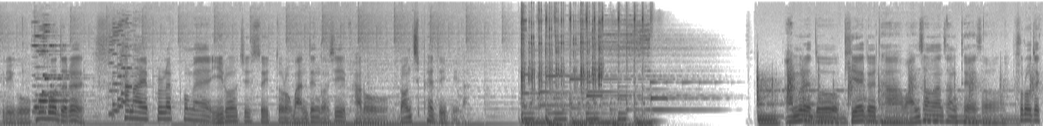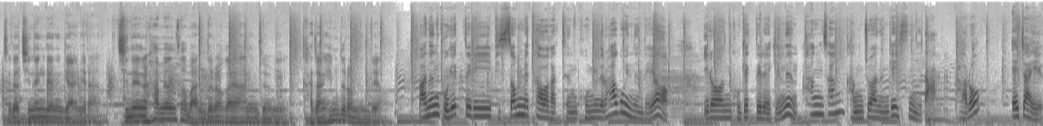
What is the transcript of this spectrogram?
그리고 홍보들을 하나의 플랫폼에 이루어질 수 있도록 만든 것이 바로 런치패드입니다. 아무래도 기획을 다 완성한 상태에서 프로젝트가 진행되는 게 아니라 진행을 하면서 만들어가야 하는 점이 가장 힘들었는데요. 많은 고객들이 빗썸 메타와 같은 고민을 하고 있는데요. 이런 고객들에게는 항상 강조하는 게 있습니다. 바로 에자일.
